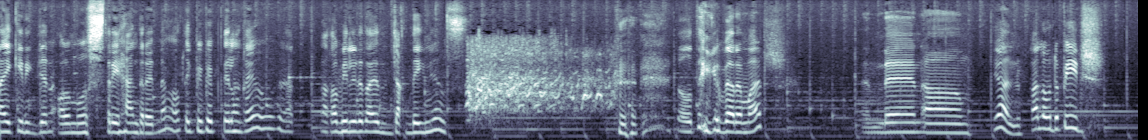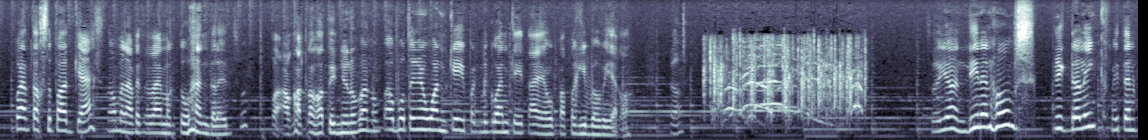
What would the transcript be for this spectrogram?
nakikinig dyan, almost 300 na, oh, tig 50 lang kayo, nakabili na tayo ng Jack Daniels. so, thank you very much. And then, um, yun, follow the page. Quantox the podcast, no? malapit na tayo mag 200. So, paangat-angatin nyo naman. No? Paabutin nyo 1K. Pag nag 1K tayo, papag-giveaway ako. No? So, yun. Linan Homes, click the link. May 10%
